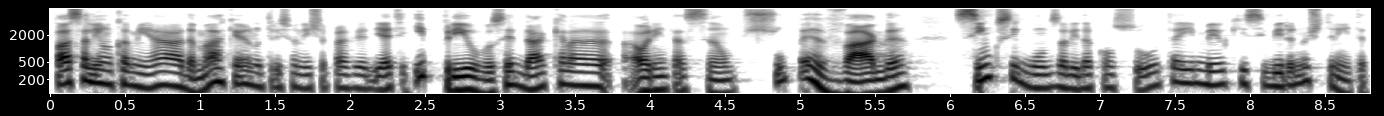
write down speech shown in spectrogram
faça ali uma caminhada, marque aí um nutricionista para ver a dieta e prio, você dá aquela orientação super vaga, cinco segundos ali da consulta e meio que se vira nos 30.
